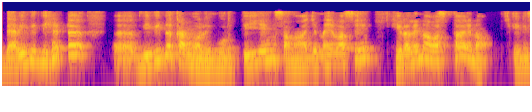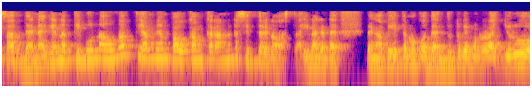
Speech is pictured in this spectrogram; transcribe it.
බැරි විදිහට විවිධ කර්ම වලින් වෘත්තීයෙන් සමාජමය වශයෙන් හිර වෙන අවස්ථා එනවා. ඒ නිසා දැනගෙන තිබුණා වුණත් යම් යම් පව්කම් කරන්නට සිද්ධ වෙන අවස්ථා. ඊළඟට දැන් අපි හිතමුකෝ දැන් දුටුගැමුණු රජුරෝ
